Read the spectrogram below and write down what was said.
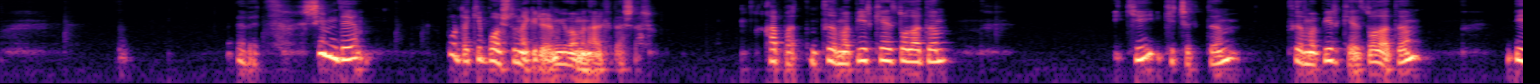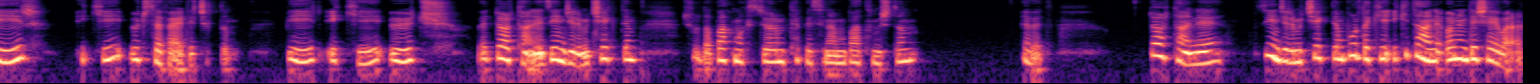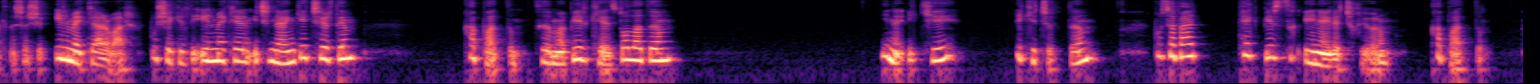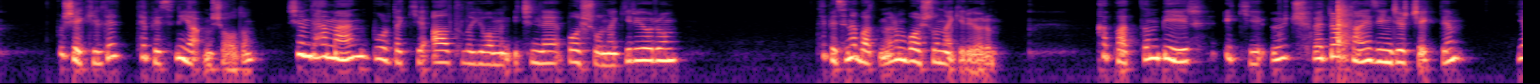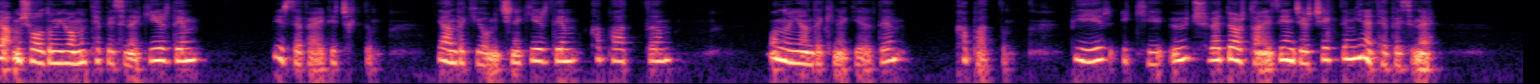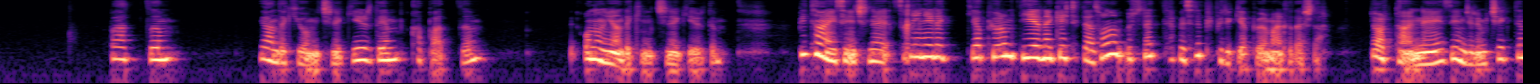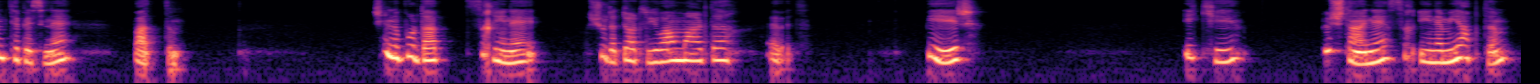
Evet. Şimdi buradaki boşluğuna giriyorum yuvamın arkadaşlar. Kapattım. Tığıma bir kez doladım. 2 2 çıktım. Tığıma bir kez doladım. 1 2 3 seferde çıktım. 1 2 3 ve 4 tane zincirimi çektim. Şurada bakmak istiyorum tepesine mi batmıştım? Evet. 4 tane zincirimi çektim. Buradaki iki tane önünde şey var arkadaşlar. Şu ilmekler var. Bu şekilde ilmeklerin içinden geçirdim. Kapattım. Tığıma bir kez doladım. Yine 2 2 çıktım. Bu sefer tek bir sık iğne ile çıkıyorum. Kapattım. Bu şekilde tepesini yapmış oldum. Şimdi hemen buradaki altılı yuvamın içine boşluğuna giriyorum. Tepesine batmıyorum. Boşluğuna giriyorum. Kapattım. 1, 2, 3 ve 4 tane zincir çektim. Yapmış olduğum yuvamın tepesine girdim. Bir seferde çıktım. Yandaki yuvamın içine girdim. Kapattım. Onun yanındakine girdim. Kapattım. 1, 2, 3 ve 4 tane zincir çektim. Yine tepesine battım. Yandaki yuvam içine girdim. Kapattım. Onun yanındakinin içine girdim. Bir tanesinin içine sık iğneyle yapıyorum. Diğerine geçtikten sonra üstüne tepesine pipirik yapıyorum arkadaşlar. 4 tane zincirimi çektim. Tepesine battım. Şimdi burada sık iğne şurada dörtlü yuvam vardı. Evet. 1 2 3 tane sık iğnemi yaptım.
